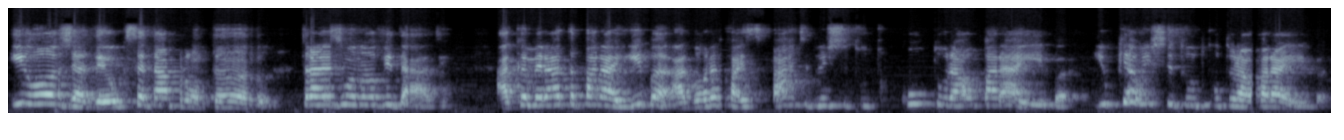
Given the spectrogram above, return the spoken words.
E hoje, Adaildo, o que você está aprontando traz uma novidade. A Camerata Paraíba agora faz parte do Instituto Cultural Paraíba. E o que é o Instituto Cultural Paraíba?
